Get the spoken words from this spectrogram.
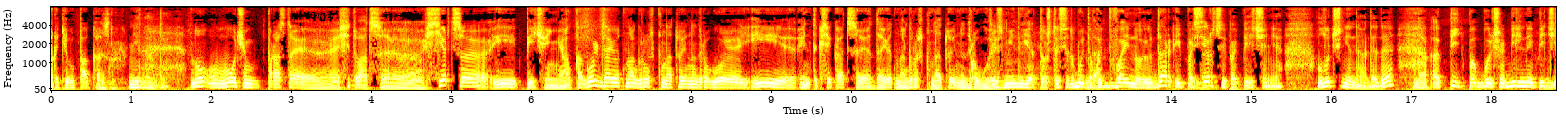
противопоказан. Не надо. Ну, очень простая ситуация. Сердце и печень. Алкоголь дает нагрузку на то и на другое, и интоксикация дает нагрузку на то и на другое. То есть мины я тоже. То есть это будет Да. такой двойной удар и по сердцу, и по печени. Лучше не надо, да? Да. А Пить побольше, обильное питье,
